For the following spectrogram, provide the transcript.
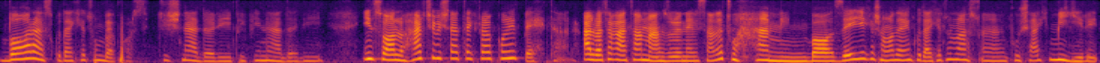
بار از کودکتون بپرسید. جیش نداری پیپی نداری. این سوال رو هرچی بیشتر تکرار کنید بهتره. البته قطعا منظور نویسنده تو همین بازه که شما دارین کودکتون رو از پوشک می‌گیرید.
